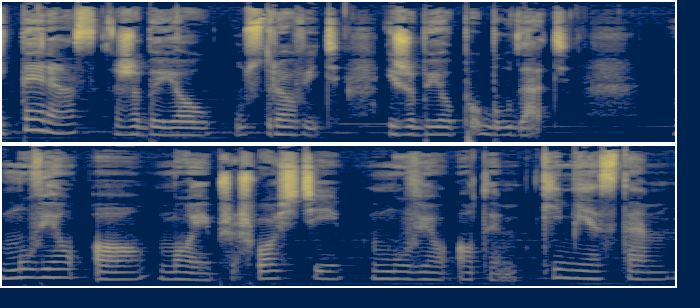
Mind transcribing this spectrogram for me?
I teraz, żeby ją uzdrowić i żeby ją pobudzać, mówię o mojej przeszłości, mówię o tym, kim jestem,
